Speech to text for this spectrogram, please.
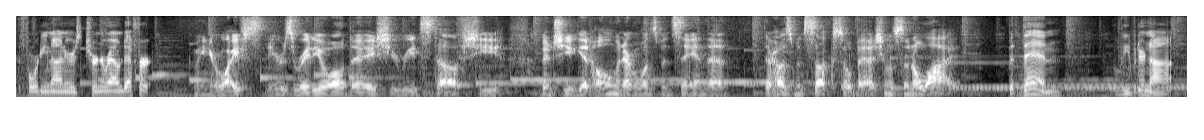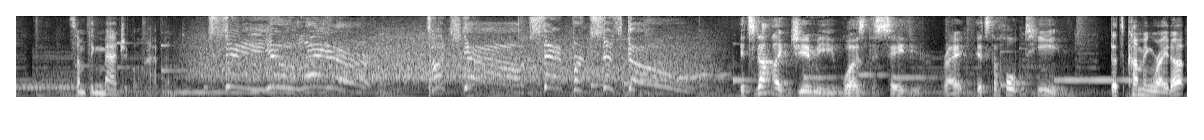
the 49ers turnaround effort? I mean, your wife hears the radio all day. She reads stuff. She eventually you get home and everyone's been saying that their husband sucks so bad. She wants to know why. But then, believe it or not, something magical happened. It's not like Jimmy was the savior, right? It's the whole team. That's coming right up.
